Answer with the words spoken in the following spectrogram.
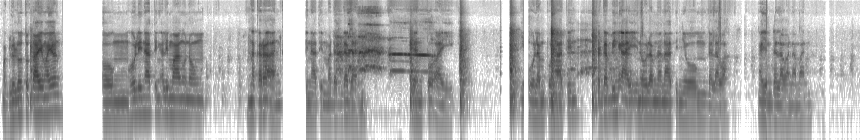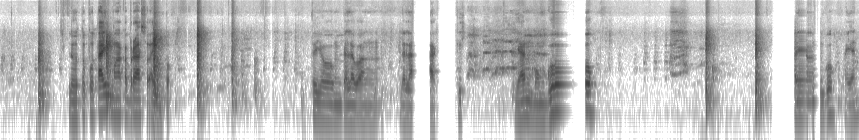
Magluluto tayo ngayon. Kung huli nating alimango nung nakaraan, hindi natin madagdagan, yan po ay iulam po natin. Kagabi nga ay inulam na natin yung dalawa. Ngayon dalawa naman. Luto po tayo mga kabraso. Ayun po. Ito yung dalawang lalaki. Yan, munggo. Ayan, munggo. Ayan.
